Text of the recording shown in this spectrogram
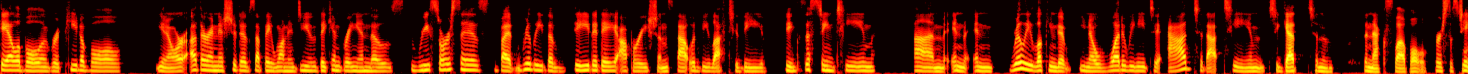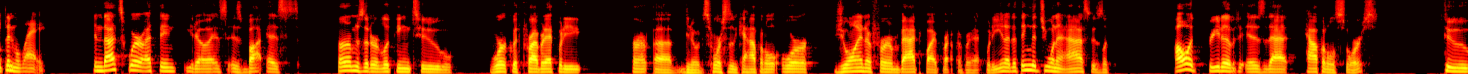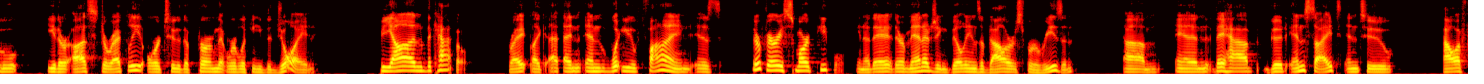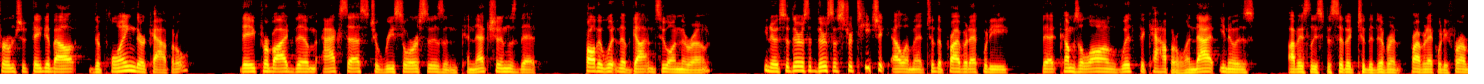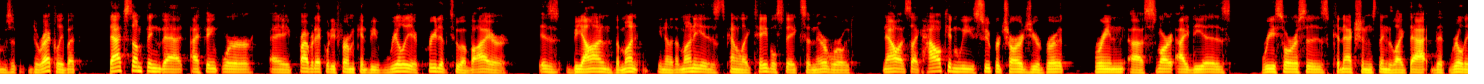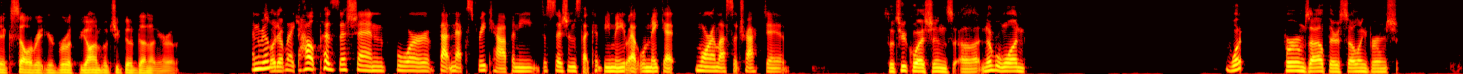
scalable and repeatable you know or other initiatives that they want to do they can bring in those resources but really the day-to-day operations that would be left to the the existing team um, and and really looking to you know what do we need to add to that team to get to the- the next level versus taking away. and that's where I think you know, as as as firms that are looking to work with private equity, uh, you know, sources of capital, or join a firm backed by private equity, you know, the thing that you want to ask is like, how accretive is that capital source to either us directly or to the firm that we're looking to join beyond the capital, right? Like, and and what you find is they're very smart people. You know, they they're managing billions of dollars for a reason, um, and they have good insight into how a firm should think about deploying their capital. They provide them access to resources and connections that probably wouldn't have gotten to on their own. You know, so there's a, there's a strategic element to the private equity that comes along with the capital, and that you know is obviously specific to the different private equity firms directly, but that's something that I think where a private equity firm can be really accretive to a buyer is beyond the money. You know, the money is kind of like table stakes in their world. Now it's like, how can we supercharge your growth, bring uh, smart ideas, resources, connections, things like that, that really accelerate your growth beyond what you could have done on your own. And really like help position for that next recap, any decisions that could be made right. that will make it more or less attractive. So, two questions. Uh, number one, what firms out there, selling firms,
